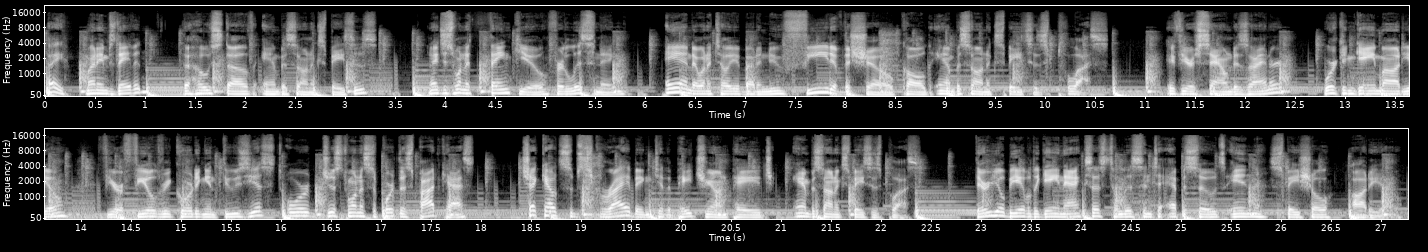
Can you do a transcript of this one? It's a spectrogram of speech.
Hey, my name's David, the host of Ambisonic Spaces, and I just want to thank you for listening. And I want to tell you about a new feed of the show called Ambisonic Spaces Plus. If you're a sound designer, work in game audio, if you're a field recording enthusiast, or just want to support this podcast, check out subscribing to the Patreon page, Ambisonic Spaces Plus. There you'll be able to gain access to listen to episodes in spatial audio.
